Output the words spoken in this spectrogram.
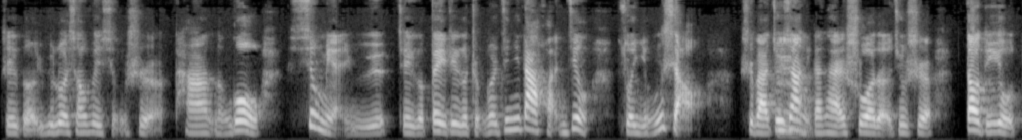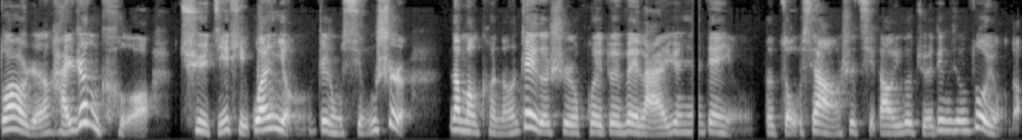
这个娱乐消费形式，它能够幸免于这个被这个整个经济大环境所影响，是吧？就像你刚才说的，就是到底有多少人还认可去集体观影这种形式？那么可能这个是会对未来院线电影的走向是起到一个决定性作用的，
